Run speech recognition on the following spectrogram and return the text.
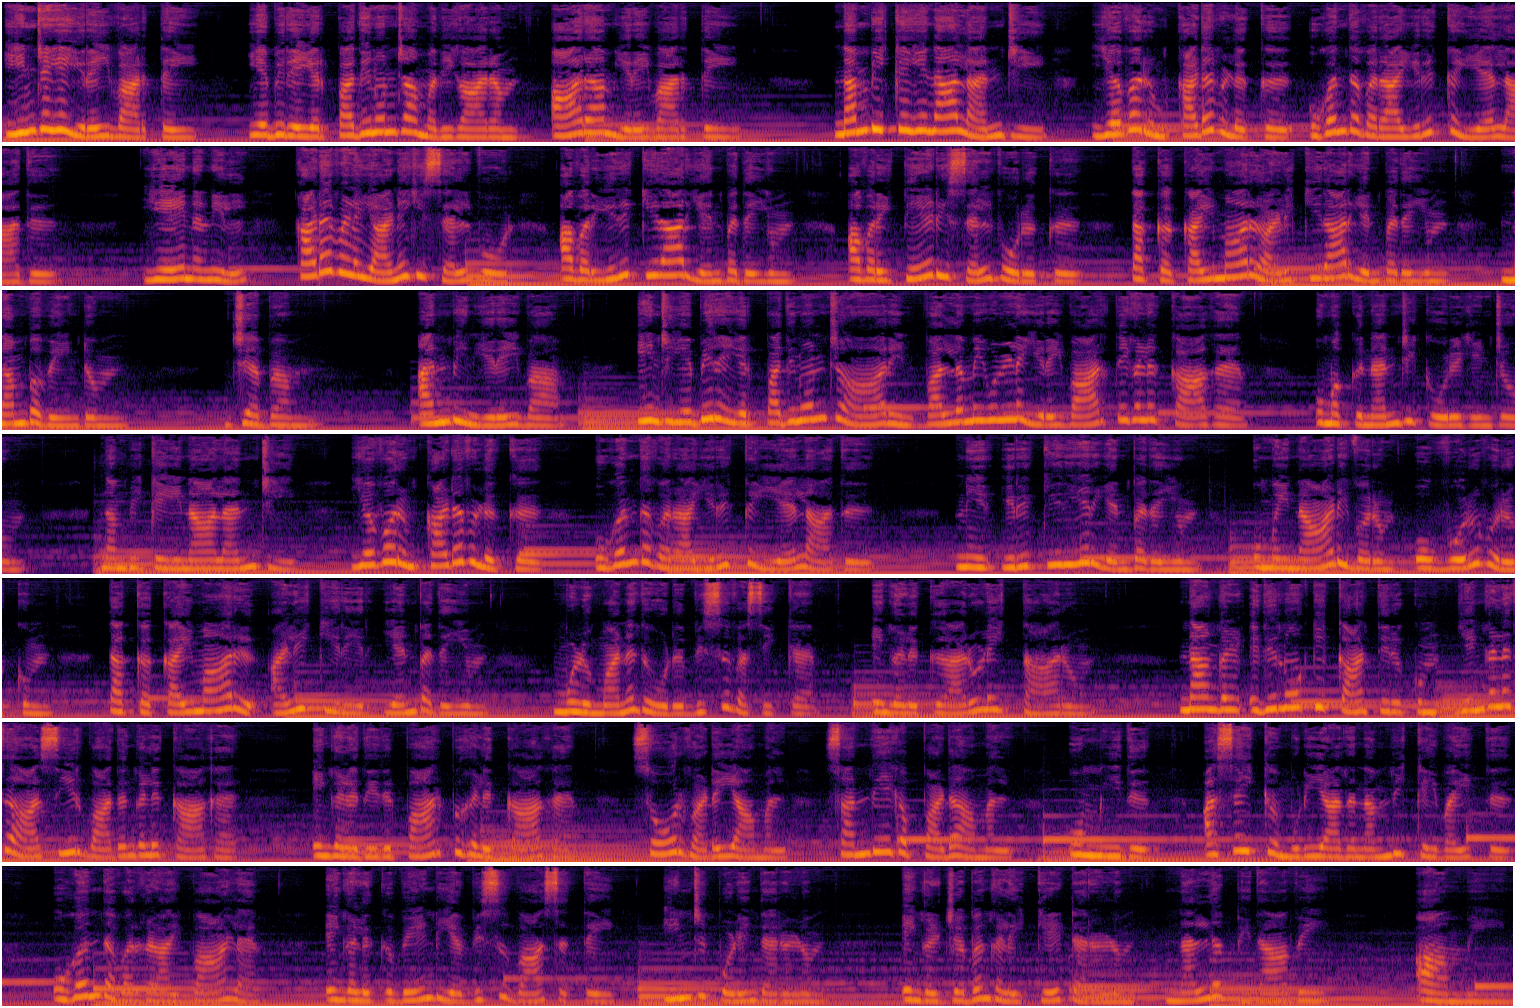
இன்றைய இறைவார்த்தை எபிரேயர் பதினொன்றாம் அதிகாரம் ஆறாம் இறைவார்த்தை. நம்பிக்கையினால் அன்றி எவரும் கடவுளுக்கு உகந்தவராயிருக்க இயலாது. ஏனெனில் கடவுளை அணுகி செல்வோர் அவர் இருக்கிறார் என்பதையும் அவரை தேடி செல்வோருக்கு தக்க கைமாறு அளிக்கிறார் என்பதையும் நம்ப வேண்டும். ஜெபம். அன்பின் இறைவா இன்று எபிரேயர் பதினொன்று ஆறின் வல்லமையுள்ள இறை வார்த்தைகளுக்காக உமக்கு நன்றி கூறுகின்றோம். நம்பிக்கையினால் அன்றி எவரும் கடவுளுக்கு உகந்தவராயிருக்க இயலாது. நீர் இருக்கிறீர் என்பதையும் உம்மை நாடி வரும் ஒவ்வொருவருக்கும் தக்க கைமாறு அளிக்கிறீர் என்பதையும் முழு மனதோடு விசுவசிக்க எங்களுக்கு அருளை தாரும். நாங்கள் எதிர்நோக்கி காத்திருக்கும் எங்களது ஆசீர்வாதங்களுக்காக எங்களது எதிர்பார்ப்புகளுக்காக சோர்வடையாமல் சந்தேகப்படாமல் உம் மீது அசைக்க முடியாத நம்பிக்கை வைத்து உகந்தவர்களாய் வாழ எங்களுக்கு வேண்டிய விசுவாசத்தை இன்று பொழிந்தருளும். எங்கள் ஜெபங்களை கேட்டருளும். நல்ல பிதாவே. ஆமீன்.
